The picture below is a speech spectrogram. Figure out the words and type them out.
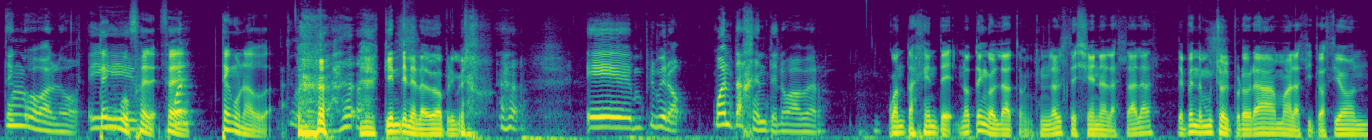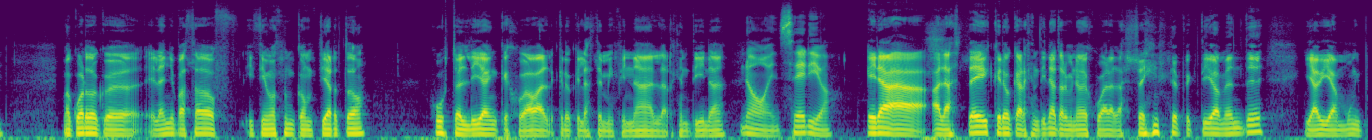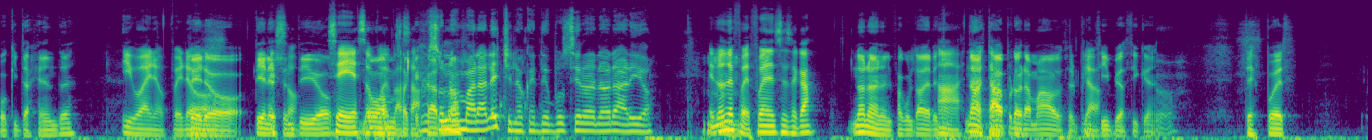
Tengo algo. Tengo, Eh, Fede, Fede, ¿cuán- tengo una duda. ¿Quién tiene la duda primero? eh, primero, ¿cuánta gente lo va a ver? ¿Cuánta gente? No tengo el dato. En general se llena las salas. Depende mucho del programa, la situación. Me acuerdo que el año pasado hicimos un concierto justo el día en que jugaba, creo que la semifinal Argentina. No, ¿en serio? Era a las 6, creo que Argentina terminó de jugar a las 6, efectivamente. Y había muy poquita gente. Y bueno, pero... Pero tiene eso- sentido. Sí, eso no puede vamos pasar. no es mala leche lo que te pusieron el horario. ¿En dónde fue? ¿Fue en CSK? No, no, en el Facultad de Derecho. Ah, está- no, estaba está- programado desde el claro. principio, así que... Después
